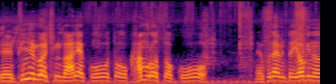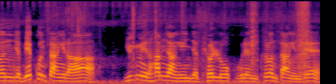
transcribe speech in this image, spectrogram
네, 예, 비닐멀칭도 안 했고 또 감으로 썼고 네, 예, 그 다음에 또 여기는 이제 메꾼 땅이라 6mm 함량이 이제 별로 없고 그런, 그런 땅인데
